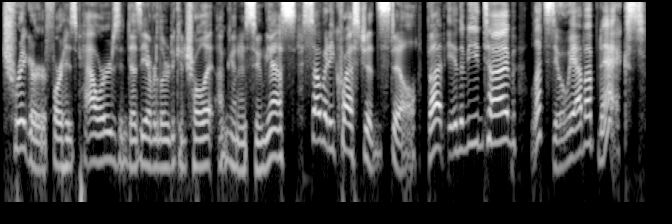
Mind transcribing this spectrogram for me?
trigger for his powers and does he ever learn to control it? I'm going to assume yes. So many questions still. But in the meantime, let's see what we have up next.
